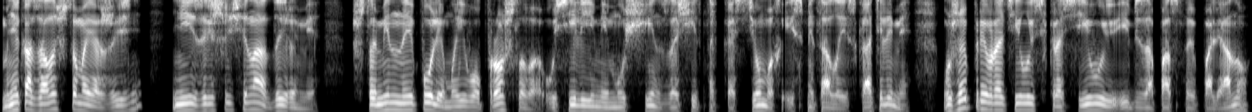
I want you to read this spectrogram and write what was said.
мне казалось, что моя жизнь не изрешечена дырами, что минное поле моего прошлого усилиями мужчин в защитных костюмах и с металлоискателями уже превратилось в красивую и безопасную поляну,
